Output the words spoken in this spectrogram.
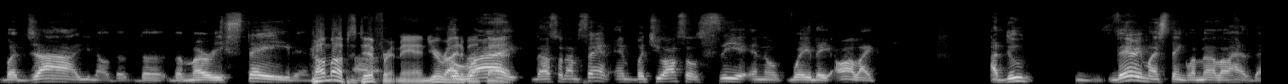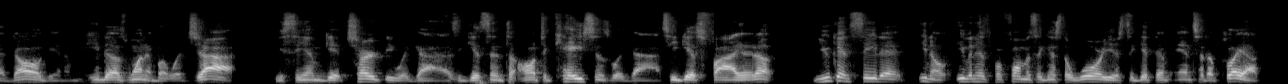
but Ja, you know the the the Murray State and Come up's Uh, different, man. You're right about right. that. That's what I'm saying. And but you also see it in the way they are. Like I do very much think Lamelo has that dog in him. He does want it, but with Ja, you see him get chirpy with guys. He gets into altercations with guys. He gets fired up. You can see that, you know, even his performance against the Warriors to get them into the playoffs.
